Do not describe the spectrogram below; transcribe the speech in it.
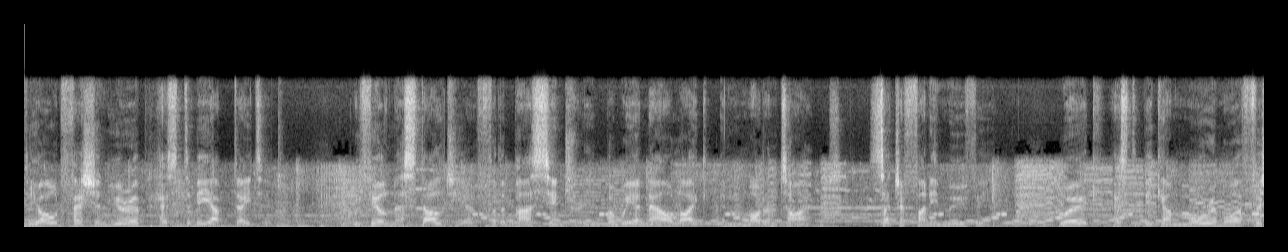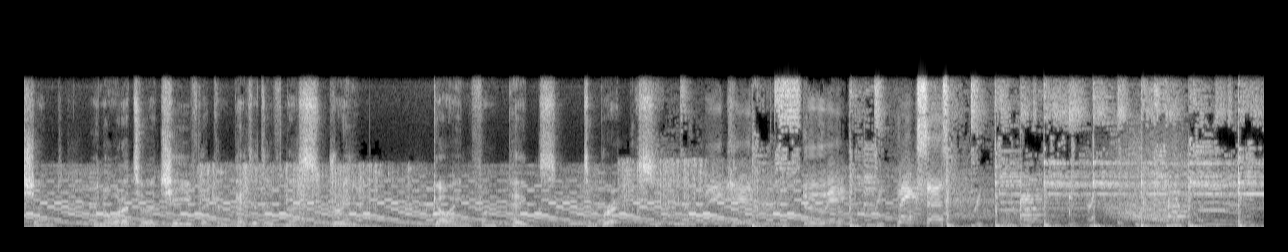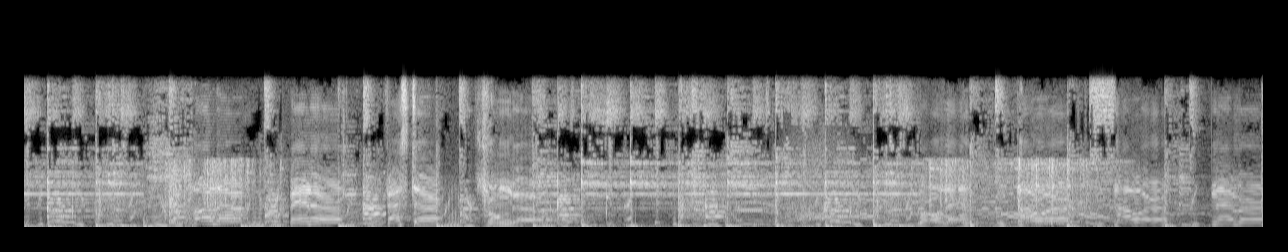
The old-fashioned Europe has to be updated. We feel nostalgia for the past century, but we are now like in modern times. Such a funny movie. Work has to become more and more efficient in order to achieve the competitiveness dream, going from PIIGS to BRICS. Better, faster, stronger. More than power, power, never.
